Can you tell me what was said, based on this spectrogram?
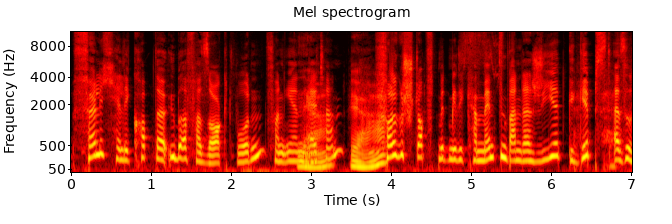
völlig Helikopter überversorgt wurden von ihren Ja, Eltern. ja. Vollgestopft mit Medikamenten, bandagiert, gegipst. Also,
